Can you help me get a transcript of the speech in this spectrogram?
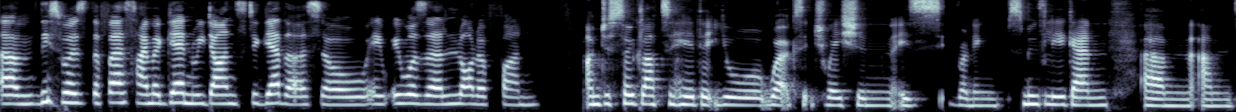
Um, this was the first time again we danced together. So it, it was a lot of fun. I'm just so glad to hear that your work situation is running smoothly again. Um, and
